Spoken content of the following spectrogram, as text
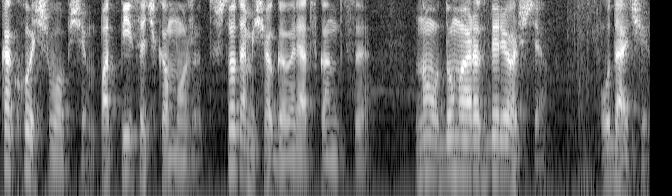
как хочешь, в общем, подписочка может. Что там еще говорят в конце? Ну, думаю, разберешься. Удачи!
